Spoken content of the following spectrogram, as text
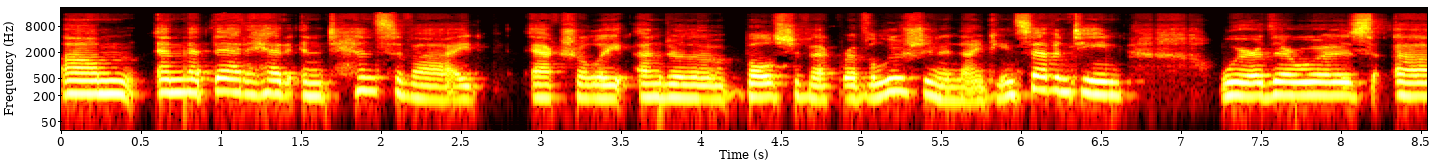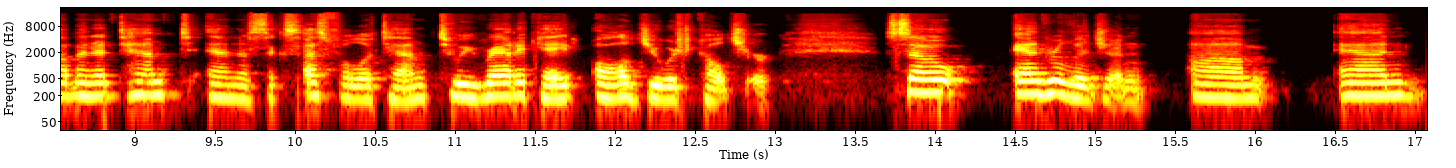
Um, and that that had intensified actually under the Bolshevik Revolution in 1917, where there was um, an attempt and a successful attempt to eradicate all Jewish culture. So, and religion. Um, and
